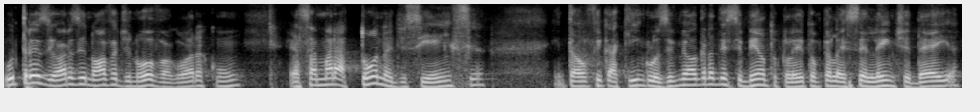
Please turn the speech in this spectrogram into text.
O 13 Horas inova de novo agora com essa maratona de ciência. Então fica aqui, inclusive, meu agradecimento, Cleiton, pela excelente ideia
